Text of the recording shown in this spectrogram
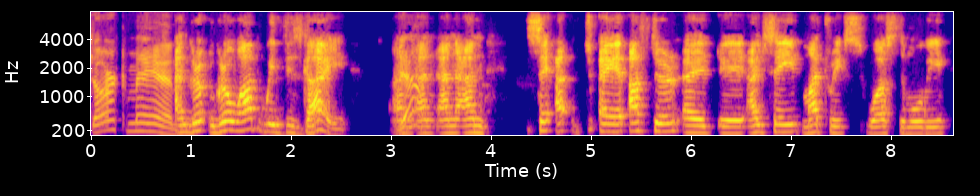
Dark Man. and grow, grow up with this guy and Yeah. and and, and say uh, uh, after uh, uh, I say Matrix was the movie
